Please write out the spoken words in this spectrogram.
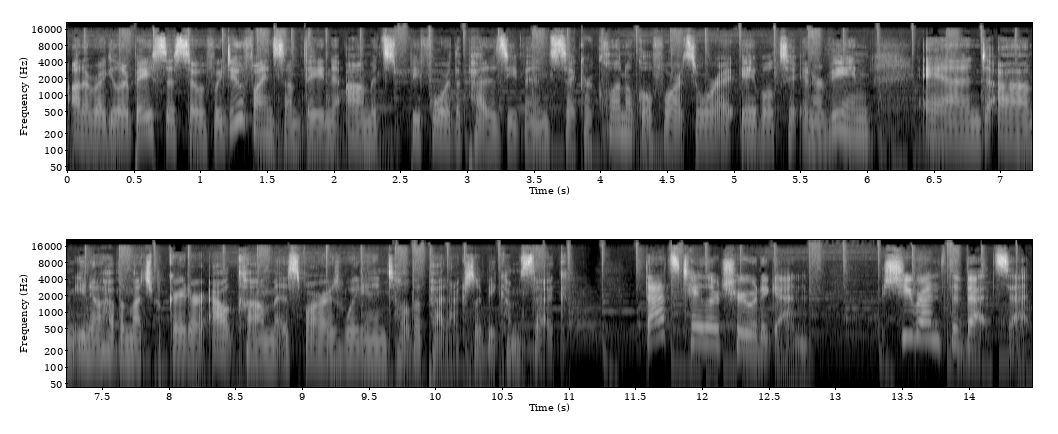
on a regular basis. So if we do find something, um, it's before the pet is even sick or clinical for it. So we're able to intervene and, um, you know, have a much greater outcome as far as waiting until the pet actually becomes sick. That's Taylor Truitt again. She runs the Vet Set,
